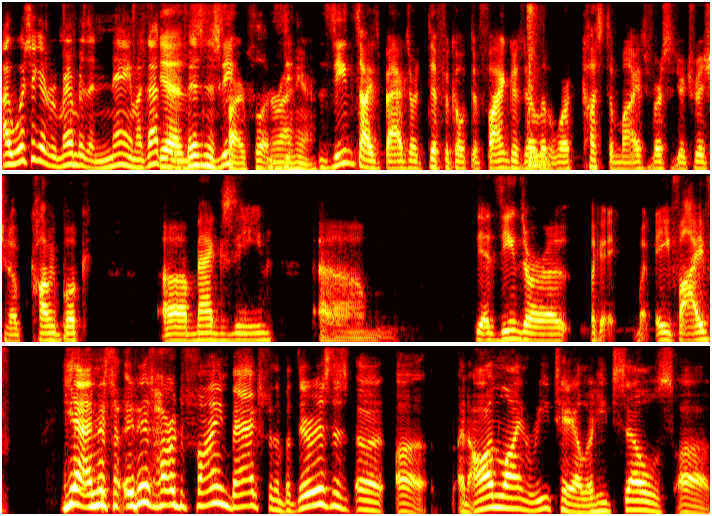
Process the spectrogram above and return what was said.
I wish I could remember the name. I got Yeah, the business zi- card floating around here. Zine size bags are difficult to find because they're a little more customized versus your traditional comic book uh, magazine. Um, yeah, zines are uh, like a what A five. Yeah, and it's it is hard to find bags for them, but there is this uh uh an online retailer. He sells uh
